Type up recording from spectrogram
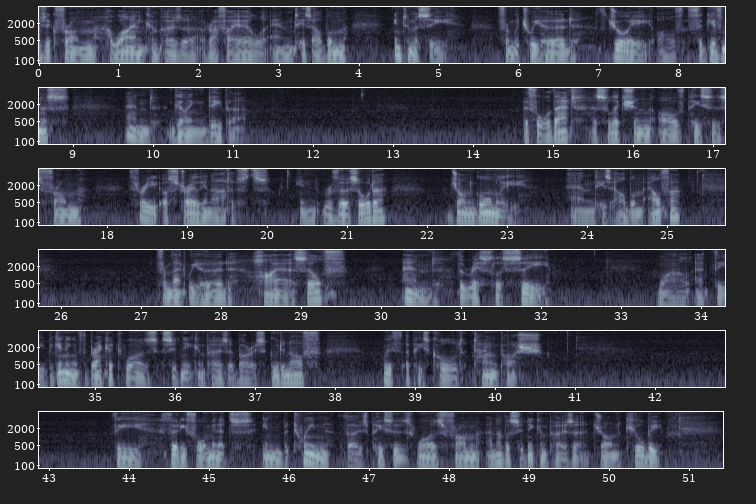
Music from Hawaiian composer Raphael and his album Intimacy, from which we heard The Joy of Forgiveness and Going Deeper. Before that, a selection of pieces from three Australian artists in reverse order John Gormley and his album Alpha. From that, we heard Higher Self and The Restless Sea. While at the beginning of the bracket was Sydney composer Boris Godunov with a piece called Tangposh. The 34 minutes in between those pieces was from another Sydney composer, John Kilbey,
